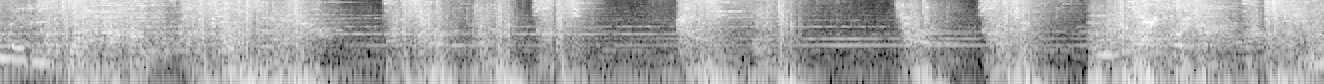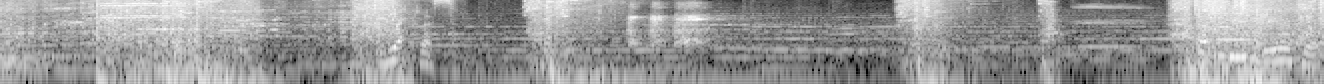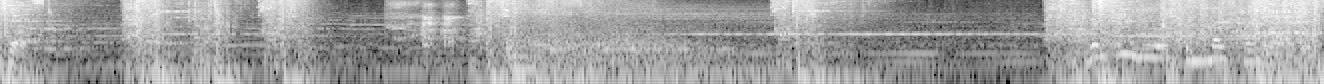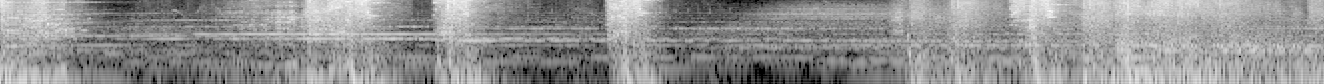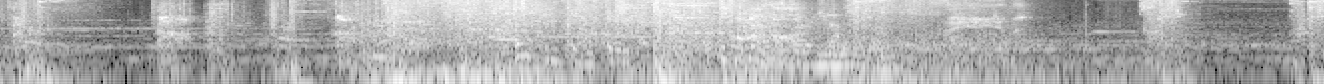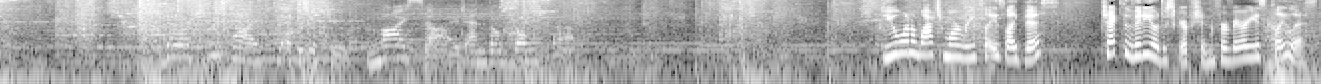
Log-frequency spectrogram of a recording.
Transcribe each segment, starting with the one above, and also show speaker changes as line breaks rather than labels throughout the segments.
A lady never dirties her hands. Reckless. My side and the wrong side.
Do you want to watch more replays like this? Check the video description for various playlists.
